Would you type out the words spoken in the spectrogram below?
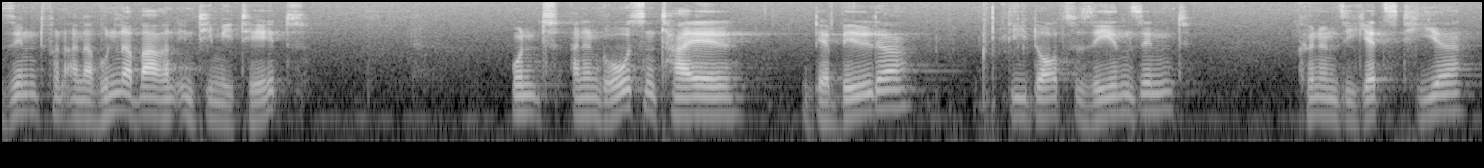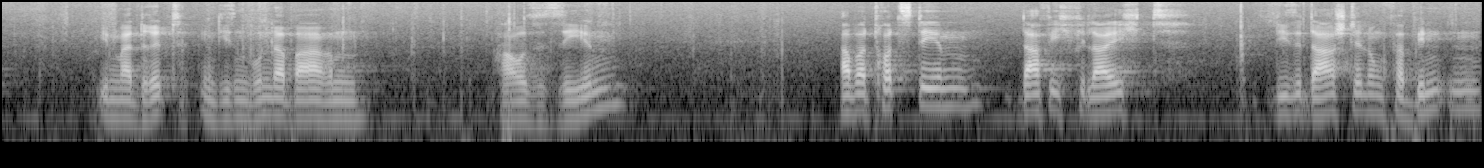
sind von einer wunderbaren Intimität und einen großen Teil der Bilder, die dort zu sehen sind, können Sie jetzt hier in Madrid in diesem wunderbaren Hause sehen. Aber trotzdem darf ich vielleicht diese Darstellung verbinden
